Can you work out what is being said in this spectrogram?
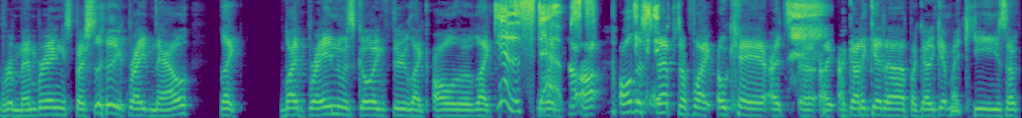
remembering especially like right now like my brain was going through like all the like yeah the steps. like, all the steps of like okay I, uh, I, I, gotta get up i gotta get my keys i'm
